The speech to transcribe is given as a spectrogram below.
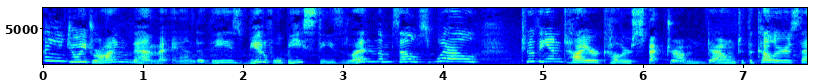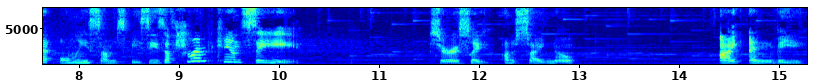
I enjoy drawing them, and these beautiful beasties lend themselves well to the entire color spectrum, down to the colors that only some species of shrimp can see. Seriously, on a side note, I envy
